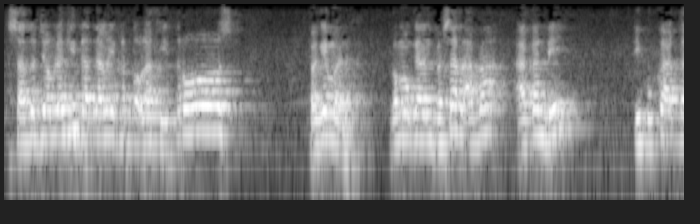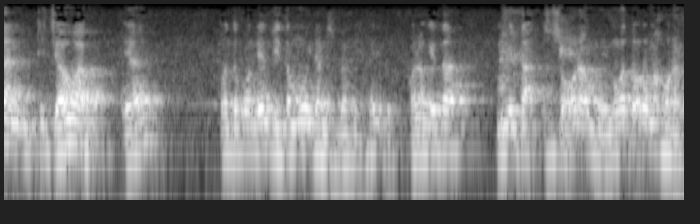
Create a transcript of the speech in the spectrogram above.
Satu jam lagi datang lagi ketuk lagi terus bagaimana? Kemungkinan besar apa akan di, dibukakan, dijawab ya untuk kemudian ditemui dan sebagainya itu. Kalau kita meminta seseorang mengetuk rumah orang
